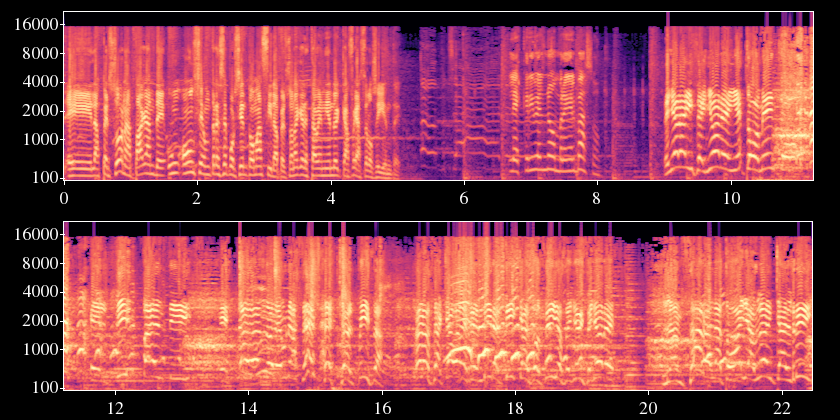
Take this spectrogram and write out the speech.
Eh, las personas pagan de un 11 a un 13% más si la persona que le está vendiendo el café hace lo siguiente. Le escribe el nombre en el vaso. Señoras y señores, en estos momentos el Team Panty está dándole una cesta escalpiza. Pero se acaba de rendir el Team Calzoncillo, señores y señores. Lanzaron la toalla blanca al ring.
